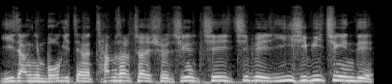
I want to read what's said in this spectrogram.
이장님 모기 때문에 잠설쳤쇼 지금 지 집이 22층인데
